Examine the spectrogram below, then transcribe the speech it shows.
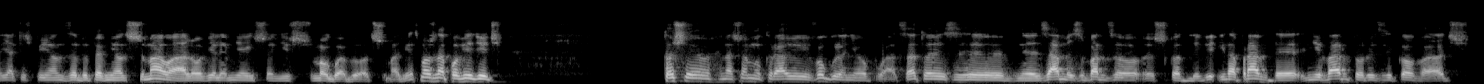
jakieś pieniądze by pewnie otrzymała, ale o wiele mniejsze niż mogłaby otrzymać. Więc można powiedzieć, to się naszemu kraju w ogóle nie opłaca. To jest e, zamysł bardzo szkodliwy i naprawdę nie warto ryzykować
